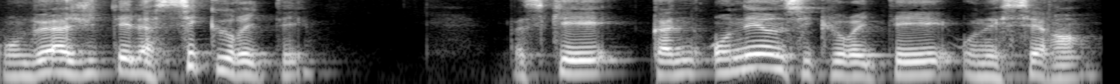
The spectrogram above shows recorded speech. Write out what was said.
On veut ajouter la sécurité, parce que quand on est en sécurité, on est serein.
